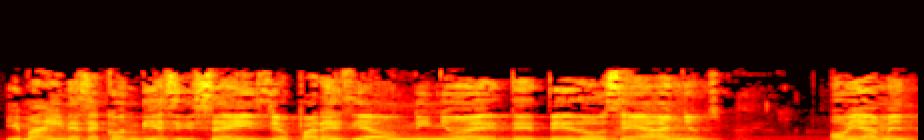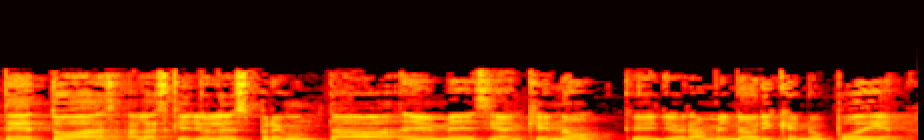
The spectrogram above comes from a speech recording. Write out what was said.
imagínese con 16, yo parecía un niño de, de, de 12 años. Obviamente todas a las que yo les preguntaba eh, me decían que no, que yo era menor y que no podía.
